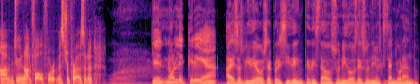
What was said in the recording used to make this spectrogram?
Um, do not fall for it, Mr. President. Que no le crea a esos videos el presidente de Estados Unidos de esos niños que están llorando.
